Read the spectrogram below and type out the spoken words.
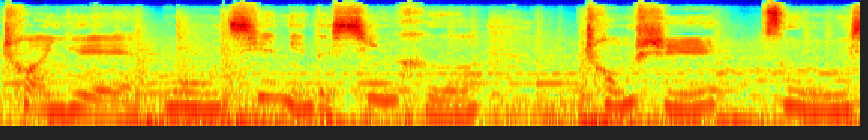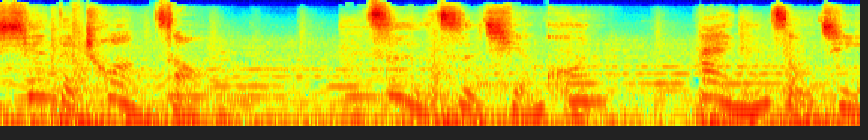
穿越五千年的星河，重拾祖先的创造，字字乾坤，带您走进《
